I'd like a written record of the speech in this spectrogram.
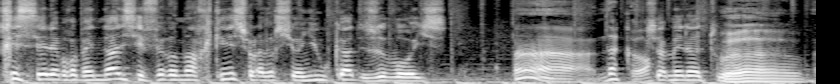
très célèbre maintenant, s'est fait remarquer sur la version Yuka de The Voice. Ah, d'accord. Ça mène à tout. Waouh.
